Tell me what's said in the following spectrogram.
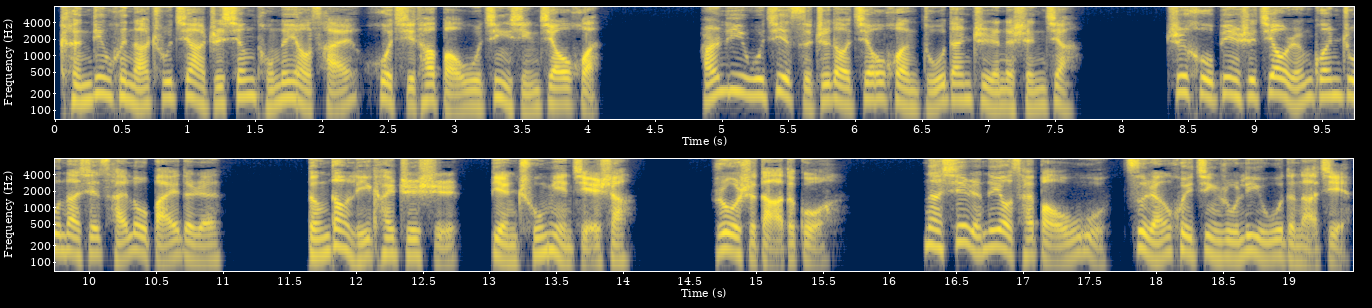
肯定会拿出价值相同的药材或其他宝物进行交换，而利物借此知道交换毒丹之人的身价，之后便是叫人关注那些财露白的人，等到离开之时便出面截杀。若是打得过，那些人的药材宝物自然会进入利乌的那界，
